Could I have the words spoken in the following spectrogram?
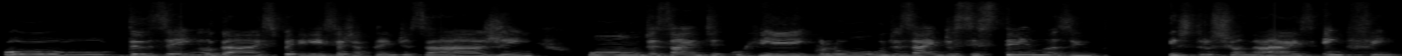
ou desenho da experiência de aprendizagem, um design de currículo, um design de sistemas instrucionais, enfim,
